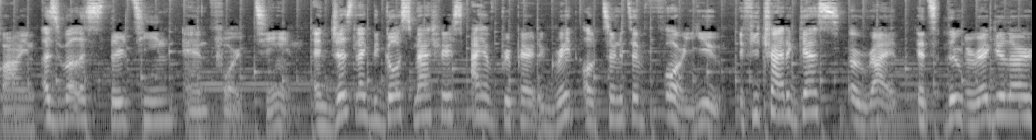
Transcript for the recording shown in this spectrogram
fine as well as 13 and 14. And just like the Ghost Smashers, I have prepared a great alternative for you. If you try to guess, alright, it's the regular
